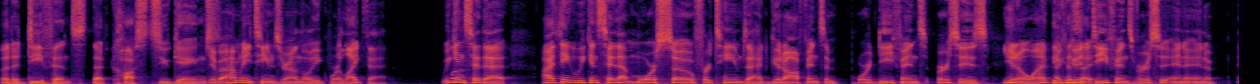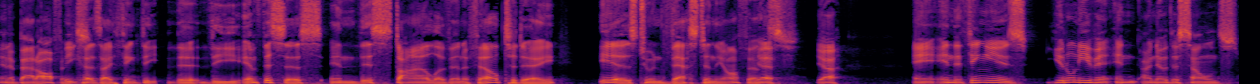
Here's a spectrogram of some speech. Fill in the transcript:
but a defense that costs you games. Yeah, but how many teams around the league were like that? We well, can say that I think we can say that more so for teams that had good offense and poor defense versus you know why because a good I, defense versus in a, in a in a bad offense. Because I think the the the emphasis in this style of NFL today is to invest in the offense. Yes, yeah, and, and the thing is, you don't even. And I know this sounds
